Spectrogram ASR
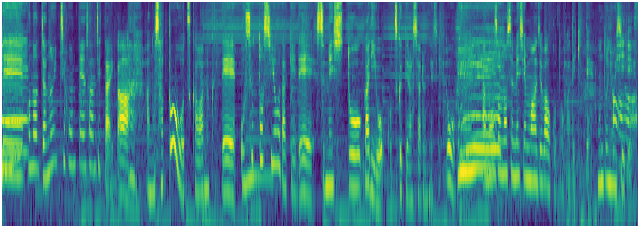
でこの蛇の市本店さん自体が、はい。あの砂糖を使わなくてお酢と塩だけで酢飯とガリをこう作ってらっしゃるんですけど、あのその酢飯も味わうことができて本当に美味しいです。たこ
